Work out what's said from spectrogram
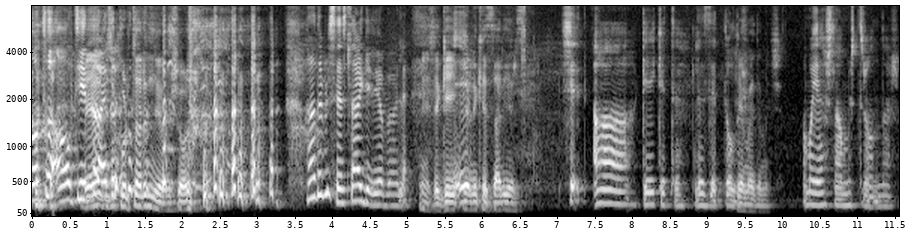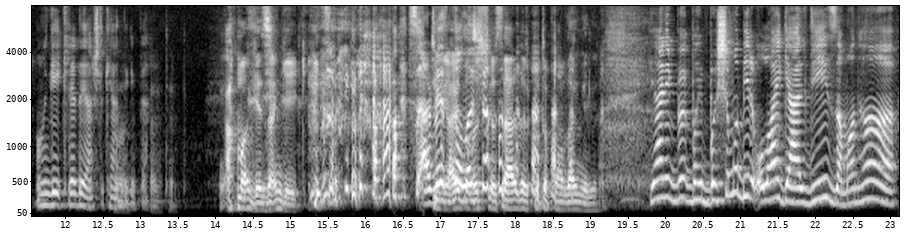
6 6 7 Meğer bizi aydır. kurtarın diyormuş orada. Arada bir sesler geliyor böyle. Neyse geyiklerini keser yeriz. Şey, aa geyik eti lezzetli olur. Yemedim hiç. Ama yaşlanmıştır onlar. Onun geyikleri de yaşlı kendi gibi. Evet evet. Ama gezen geyik. Serbest Dünyayı dolaşıyor. serbest kutuplardan geliyor. Yani başıma bir olay geldiği zaman ha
